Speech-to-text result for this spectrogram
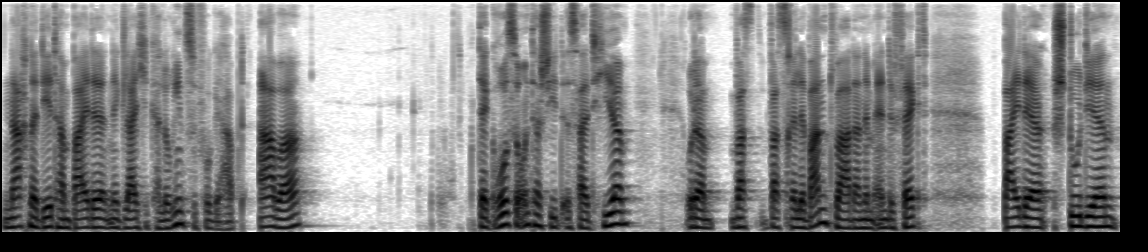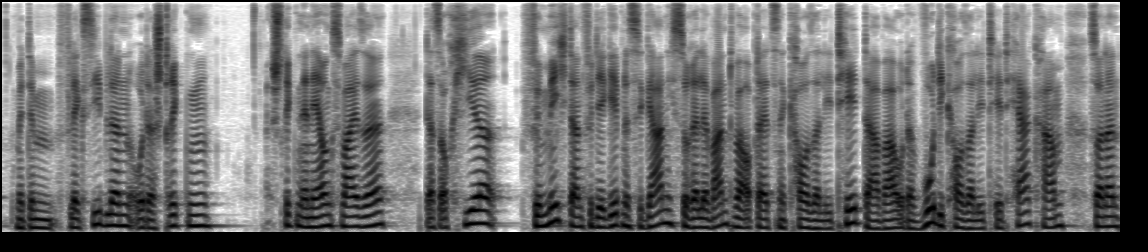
nach einer Diät haben beide eine gleiche Kalorienzufuhr gehabt. Aber der große Unterschied ist halt hier, oder was, was relevant war dann im Endeffekt bei der Studie mit dem flexiblen oder strikten, strikten Ernährungsweise, dass auch hier für mich dann für die Ergebnisse gar nicht so relevant war, ob da jetzt eine Kausalität da war oder wo die Kausalität herkam, sondern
